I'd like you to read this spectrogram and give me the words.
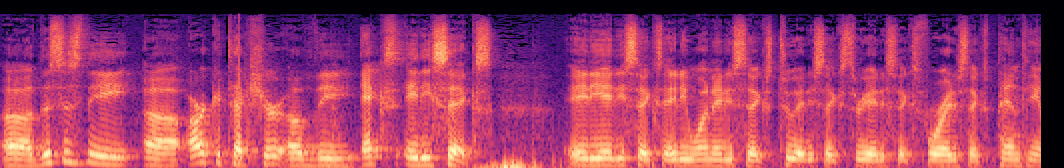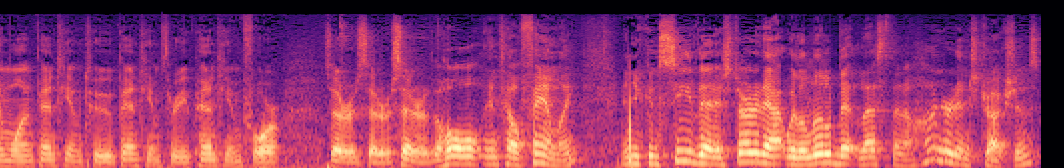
Uh, this is the uh, architecture of the x86. 8086, 8186, 286, 386, 486, Pentium 1, Pentium 2, Pentium 3, Pentium 4, et cetera, et cetera, et cetera. The whole Intel family. And you can see that it started out with a little bit less than 100 instructions,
